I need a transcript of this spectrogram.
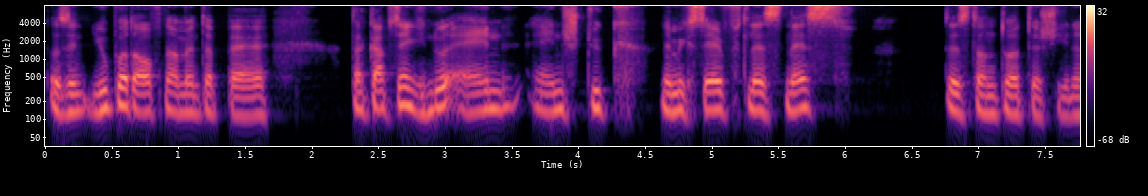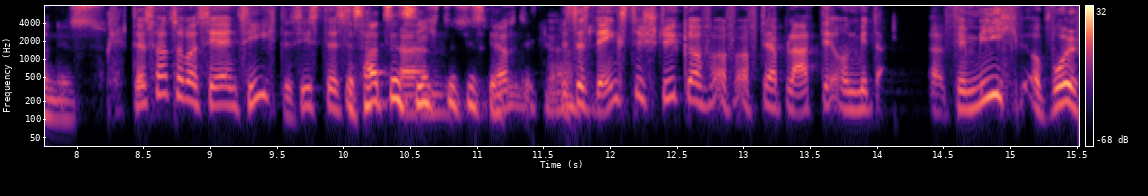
Da sind Newport-Aufnahmen dabei. Da gab es eigentlich nur ein, ein Stück, nämlich Selflessness das dann dort erschienen ist. Das hat es aber sehr in sich. Das ist das. Das hat es in ähm, sich, das ist richtig. Ja, Das ist das längste Stück auf, auf, auf der Platte und mit äh, für mich, obwohl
